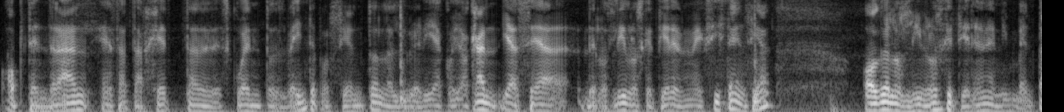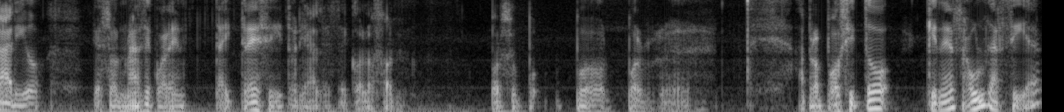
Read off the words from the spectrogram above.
obtendrán esta tarjeta de descuento del 20% en la librería Coyoacán, ya sea de los libros que tienen en existencia o de los libros que tienen en inventario, que son más de 43 editoriales de colofón. Por, su, por, por eh, a propósito, ¿quién es Raúl García?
